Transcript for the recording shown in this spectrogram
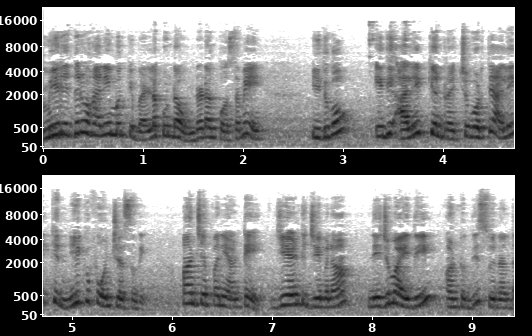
మీరిద్దరూ హనీమూన్కి వెళ్ళకుండా ఉండడం కోసమే ఇదిగో ఇది అలేఖ్యను రెచ్చగొడితే అలేఖ్య నీకు ఫోన్ చేసింది అని చెప్పని అంటే ఏంటి జీవన? నిజమా ఇది? అంటుంది సునంద.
